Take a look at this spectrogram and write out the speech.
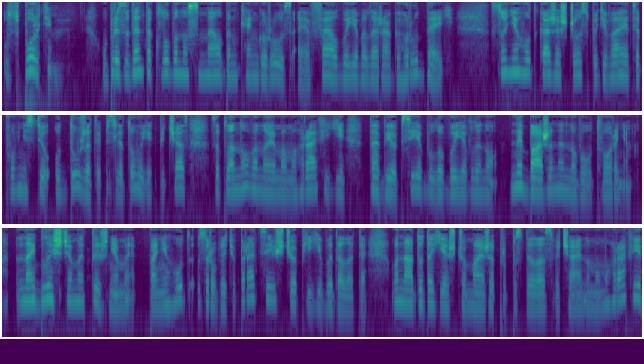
У спорті у президента клубу Норт Мельбурн Кенгурус АФЛ виявили рак грудей. Соня Гуд каже, що сподівається повністю одужати після того, як під час запланованої мамографії та біопсії було виявлено небажане новоутворення. Найближчими тижнями пані Гуд зроблять операцію, щоб її видалити. Вона додає, що майже пропустила звичайну мамографію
